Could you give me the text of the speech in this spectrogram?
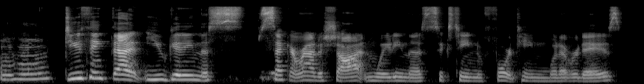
hmm Do you think that you getting this second round of shot and waiting the 16 to 14 whatever days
